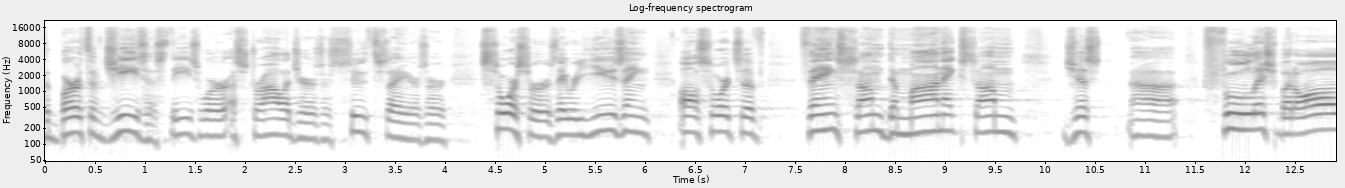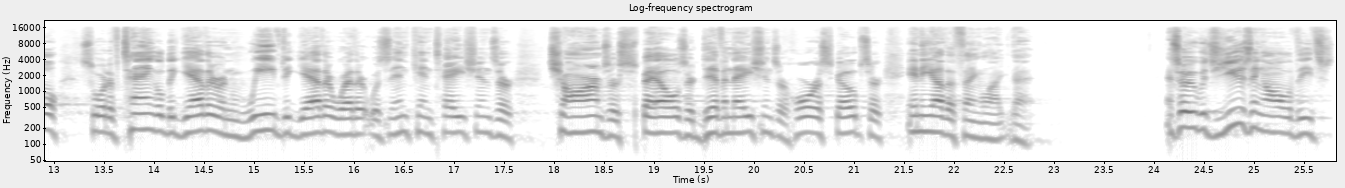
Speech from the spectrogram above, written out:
the birth of Jesus. These were astrologers or soothsayers or sorcerers. They were using all sorts of things, some demonic, some just uh, foolish, but all sort of tangled together and weaved together, whether it was incantations or charms or spells or divinations or horoscopes or any other thing like that. And so he was using all of these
